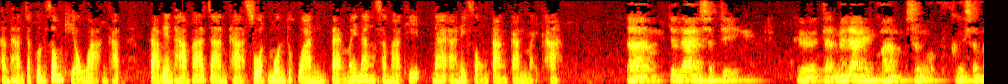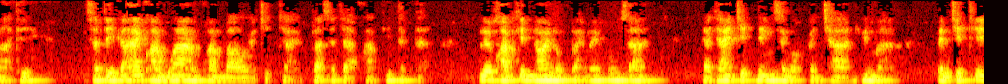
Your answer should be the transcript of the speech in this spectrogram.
คำถามจากคุณส้มเขียวหวานครับกราบเรียนถามพระอาจารย์ค่ะ สวดมนต์ทุกวันแต่ไม่นั่งสมาธิได้อานิสงส์ต่างกันไหมคะต่างจะได้สติ คือแต่ไม่ได้ความสงบคือสมาธิ สติก็ให้ความว่างความเบาแก่จิตใจ ปราศจากความคิดต่างๆ เรื่องความคิดน้อยลงไปไม่ฟุ้งซ่านแต่จะให้จิตนิ่งสงบเป็นฌานขึ้นมา เป็นจิตที่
